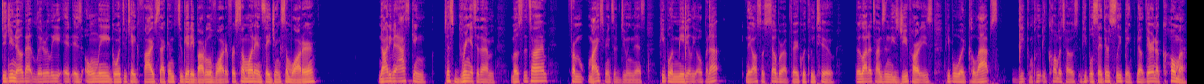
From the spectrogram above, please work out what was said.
Did you know that literally it is only going to take five seconds to get a bottle of water for someone and say, drink some water? Not even asking, just bring it to them. Most of the time, from my experience of doing this, people immediately open up. They also sober up very quickly too. There are a lot of times in these G parties, people would collapse, be completely comatose, and people say they're sleeping. No, they're in a coma.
